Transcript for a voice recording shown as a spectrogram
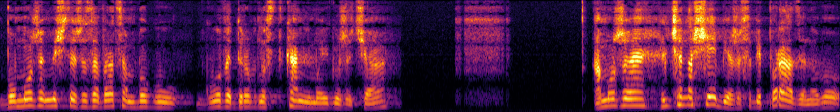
bo może myślę, że zawracam Bogu głowę drobnostkami mojego życia, a może liczę na siebie, że sobie poradzę, no bo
